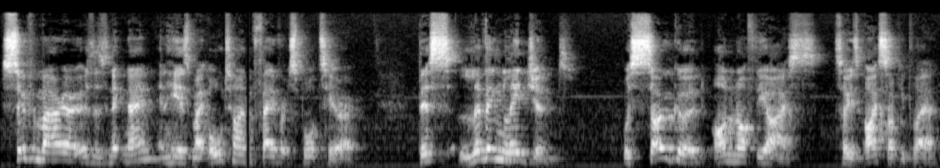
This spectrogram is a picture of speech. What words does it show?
Super Mario is his nickname, and he is my all-time favourite sports hero. This living legend was so good on and off the ice, so he's ice hockey player,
